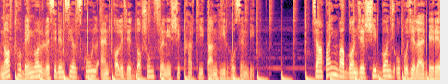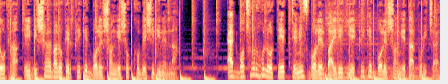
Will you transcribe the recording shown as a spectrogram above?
North Bengal residential school and কলেজের দশম শ্রেণির শিক্ষার্থী তানভীর হোসেন দ্বীপ চাঁপাইনবাবগঞ্জের শিবগঞ্জ উপজেলায় বেড়ে ওঠা এই বিস্ময় বালকের ক্রিকেট বলের সঙ্গে সখ্য বেশি দিনের না। এক বছর হল টেপ টেনিস বলের বাইরে গিয়ে ক্রিকেট বলের সঙ্গে তার পরিচয়।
